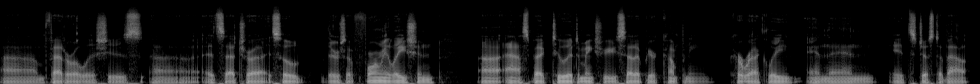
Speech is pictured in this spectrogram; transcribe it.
um, federal issues uh, etc so there's a formulation uh, aspect to it to make sure you set up your company correctly. And then it's just about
